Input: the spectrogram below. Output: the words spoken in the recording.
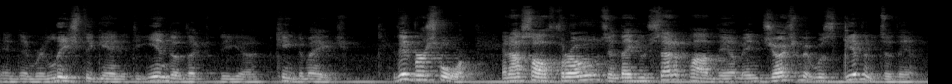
and then released again at the end of the, the uh, kingdom age. And then verse 4 And I saw thrones, and they who sat upon them, and judgment was given to them.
